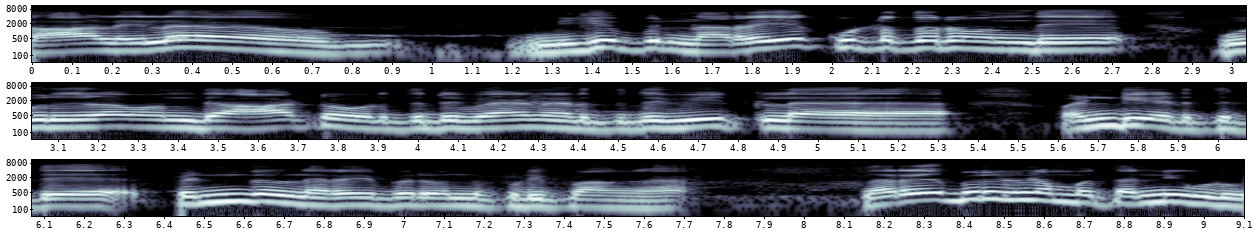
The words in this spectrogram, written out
காலையில் மிகப்பெரிய நிறைய கூட்டத்தோட வந்து ஒரு தடவை வந்து ஆட்டோ எடுத்துகிட்டு வேன் எடுத்துகிட்டு வீட்டில் வண்டி எடுத்துகிட்டு பெண்கள் நிறைய பேர் வந்து பிடிப்பாங்க. நிறைய பேருக்கு நம்ம தண்ணி கொடுக்குறோம்.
